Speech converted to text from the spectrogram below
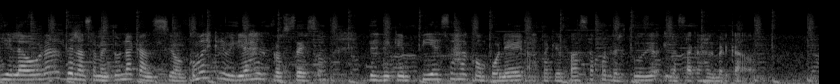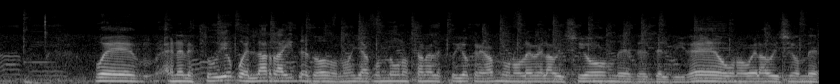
Y en la hora del lanzamiento de una canción, ¿cómo describirías el proceso desde que empiezas a componer hasta que pasa por el estudio y la sacas al mercado? Pues en el estudio pues es la raíz de todo, ¿no? Ya cuando uno está en el estudio creando, uno le ve la visión del video, uno ve la visión de,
